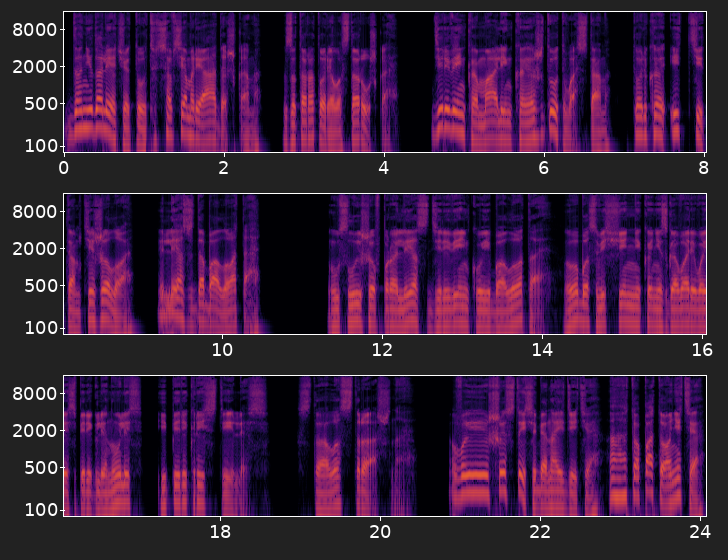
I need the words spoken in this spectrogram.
«Да недалече тут, совсем рядышком», — затараторила старушка. «Деревенька маленькая, ждут вас там. Только идти там тяжело. Лес до болота». Услышав про лес, деревеньку и болото, оба священника, не сговариваясь, переглянулись и перекрестились. Стало страшно. «Вы шесты себе найдите, а то потонете,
